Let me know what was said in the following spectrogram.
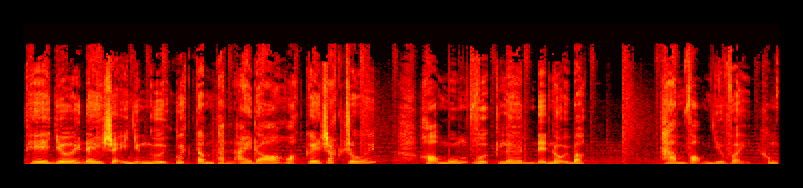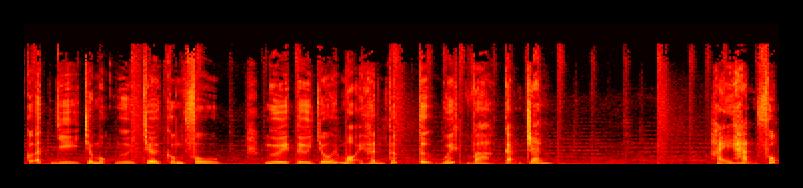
Thế giới đầy rẫy những người quyết tâm thành ai đó hoặc gây rắc rối, họ muốn vượt lên để nổi bật tham vọng như vậy, không có ích gì cho một người chơi công phu. Người từ chối mọi hình thức tự quyết và cạnh tranh. Hãy hạnh phúc,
